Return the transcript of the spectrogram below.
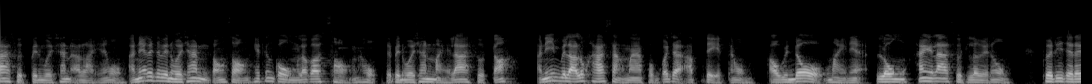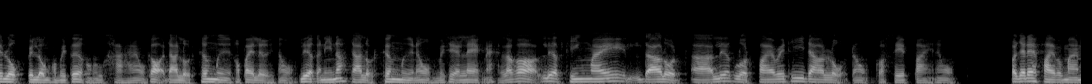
ล่าสุดเป็นเวอร์ชันอะไรนะผม อันนี้ก็จะเป็นเวอร์ชัน22 h ฮดกงแล้วก็26จะเป็นเวอร์ชันใหม่ล่าสุดเนาะอันนี้เวลาลูกค้าสั่งมาผมก็จะอัปเดตนะผมเอา Windows ใหม่เนี่ยลงให้ล่าสุดเลยนะผมเพื่อที่จะได้ลงไปลงคอมพิวเตอร์ของลูกค้านะก็ดาวน์โหลดเครื่องมือเข้าไปเลยนะผมเลือกอันนี้เนาะดาวน์โหลดเครื่องมือนะผมไม่ใช่อันแรกนะแล้วก็เลือกทิ้งไหมดาวน์โหลดอ่าเลือกโหลดไฟล์ไว้ที่ดาวน์โหลดนะผมก็เซฟไปนะผมก็จะได้ไฟล์ประมาณ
